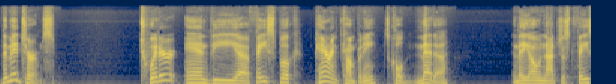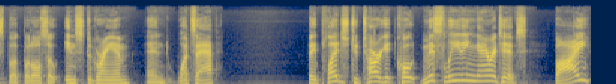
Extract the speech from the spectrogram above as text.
the midterms. Twitter and the uh, Facebook parent company, it's called Meta, and they own not just Facebook, but also Instagram and WhatsApp they pledged to target, quote, misleading narratives by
